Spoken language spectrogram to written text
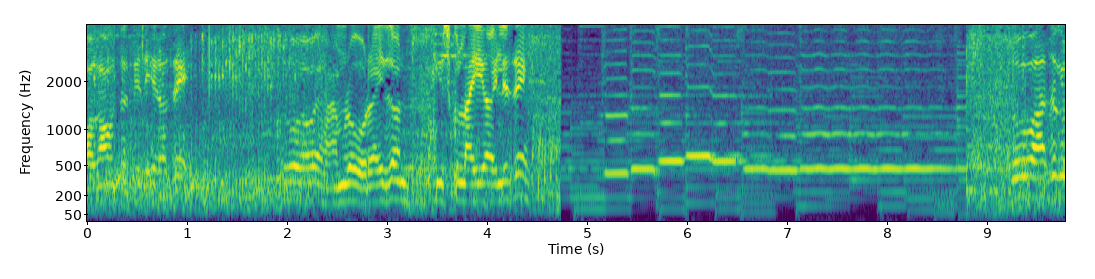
लगाउँछ त्यतिखेर चाहिँ। सो हाम्रो होराइजन स्कुल आइयो अहिले चाहिँ। सो आजको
